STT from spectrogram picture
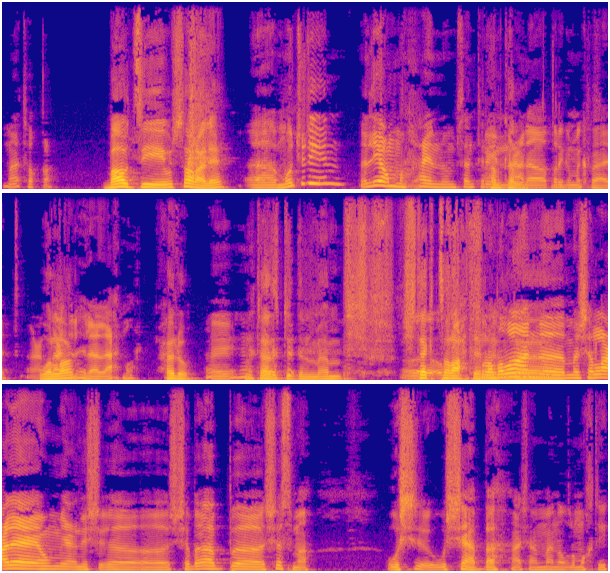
ما أتوقع باوتزي وش صار عليه؟ آه موجودين اليوم الحين مسنترين. على طريق المكفاد والله؟ الهلال الأحمر حلو إيه. ممتاز جدا اشتقت صراحة في رمضان آه، ما شاء الله عليهم يعني آه، الشباب آه، شو اسمه والش والشابة عشان ما نظلم أختي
